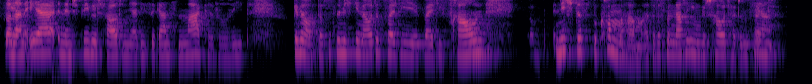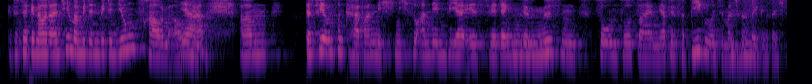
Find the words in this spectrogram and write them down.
sondern ja. eher in den Spiegel schaut und ja diese ganzen Makel so sieht. Genau, das ist nämlich genau das, weil die, weil die Frauen nicht das bekommen haben, also dass man nach ihnen geschaut hat und sagt, ja das ist ja genau dein Thema mit den, mit den jungen Frauen auch, ja. ja? Ähm, dass wir unseren Körper nicht, nicht so annehmen, wie er ist. Wir denken, mhm. wir müssen so und so sein. Ja, wir verbiegen uns ja manchmal mhm. regelrecht.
